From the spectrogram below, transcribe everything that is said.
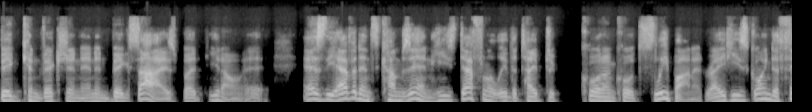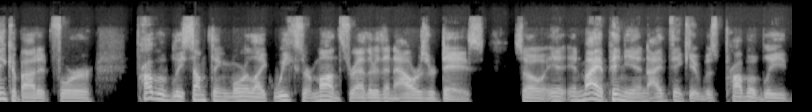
big conviction and in big size, but you know, eh, as the evidence comes in, he's definitely the type to quote unquote sleep on it, right? He's going to think about it for probably something more like weeks or months rather than hours or days. So, in, in my opinion, I think it was probably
